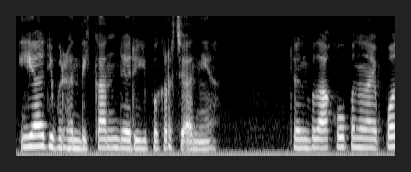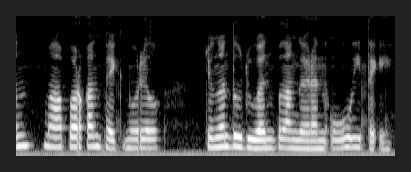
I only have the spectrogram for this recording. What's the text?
Ia diberhentikan dari pekerjaannya, dan pelaku penelepon melaporkan baik Nuril dengan tuduhan pelanggaran UU ITE.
